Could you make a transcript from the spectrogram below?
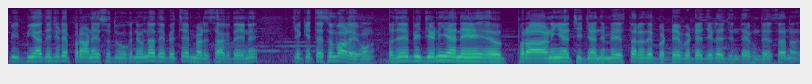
ਬੀਬੀਆਂ ਦੇ ਜਿਹੜੇ ਪੁਰਾਣੇ ਸੰਦੂਕ ਨੇ ਉਹਨਾਂ ਦੇ ਵਿੱਚ ਇਹ ਮਿਲ ਸਕਦੇ ਨੇ ਜੇ ਕਿਤੇ ਸੰਭਾਲੇ ਹੋਣ। ਅਜੇ ਵੀ ਜਿਹੜੀਆਂ ਨੇ ਅ, ਪੁਰਾਣੀਆਂ ਚੀਜ਼ਾਂ ਜਿਵੇਂ ਇਸ ਤਰ੍ਹਾਂ ਦੇ ਵੱਡੇ ਵੱਡੇ ਜਿਹੜੇ ਜਿੰਦੇ ਹੁੰਦੇ ਸਨ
